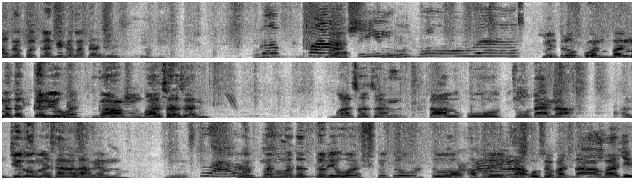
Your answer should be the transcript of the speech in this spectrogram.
આગળ પત્ર કેસે બતાવજો મિત્રો કોણ પણ મદદ કરવી હોય. ગામ બાલસાસન બાલસાસન તાલુકો ચોટાના અને જિલ્લો મહેસાણા લાગે એમનો. કોઈ પણ મદદ કરવી હોય મિત્રો તો આપણે ઠાકોર સમાજના માજી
